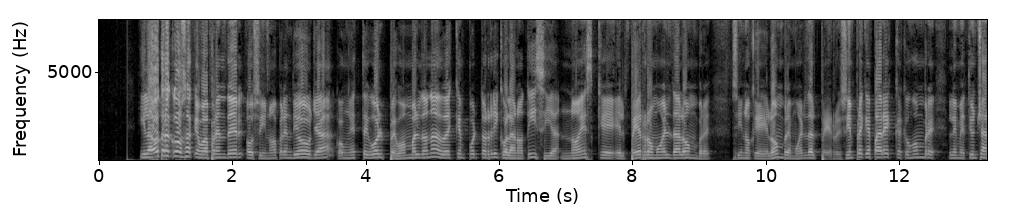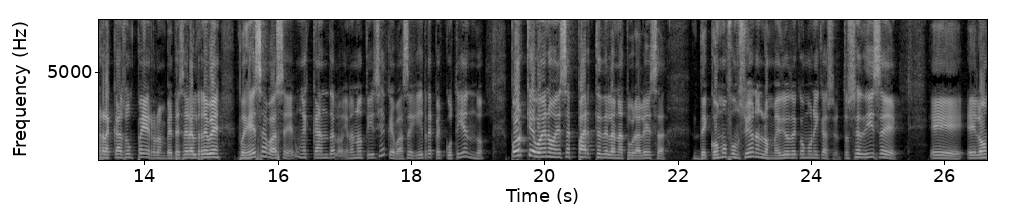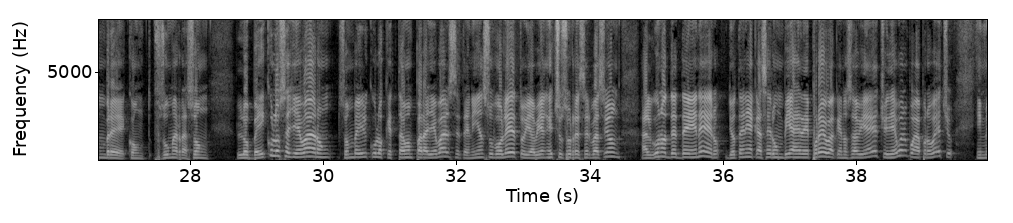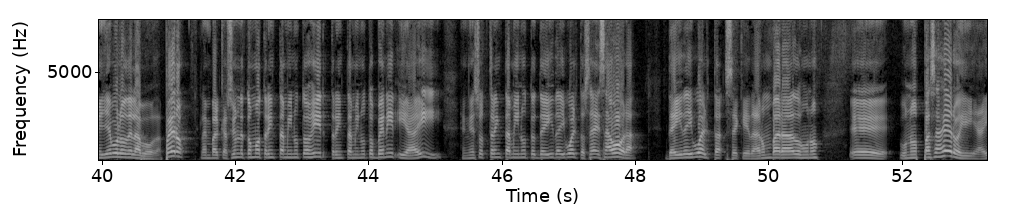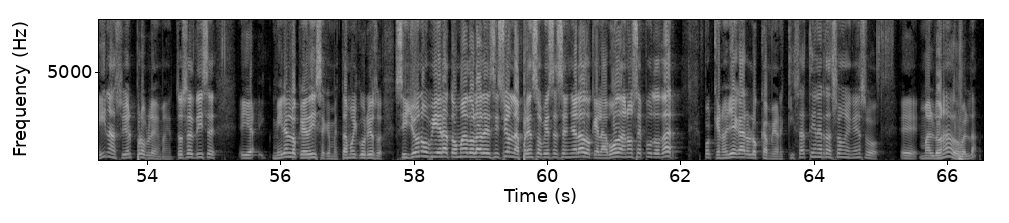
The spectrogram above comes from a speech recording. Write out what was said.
Y la otra cosa que va a aprender, o si no aprendió ya con este golpe Juan Maldonado, es que en Puerto Rico la noticia no es que el perro muerda al hombre, sino que el hombre muerda al perro. Y siempre que parezca que un hombre le metió un charrascazo a un perro en vez de ser al revés, pues esa va a ser un escándalo y una noticia que va a seguir repercutiendo. Porque bueno, esa es parte de la naturaleza de cómo funcionan los medios de comunicación. Entonces dice eh, el hombre con suma razón, los vehículos se llevaron, son vehículos que estaban para llevarse, tenían su boleto y habían hecho su reservación, algunos desde enero. Yo tenía que hacer un viaje de prueba que no se había hecho y dije, bueno, pues aprovecho y me llevo lo de la boda. Pero la embarcación le tomó 30 minutos ir, 30 minutos venir y ahí, en esos 30 minutos de ida y vuelta, o sea, esa hora de ida y vuelta, se quedaron varados unos eh, unos pasajeros y ahí nació el problema. Entonces dice, y, miren lo que dice, que me está muy curioso. Si yo no hubiera tomado la decisión, la prensa hubiese señalado que la boda no se pudo dar porque no llegaron los camiones. Quizás tiene razón en eso eh, Maldonado, ¿verdad?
